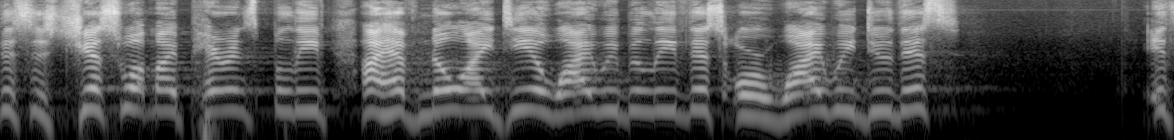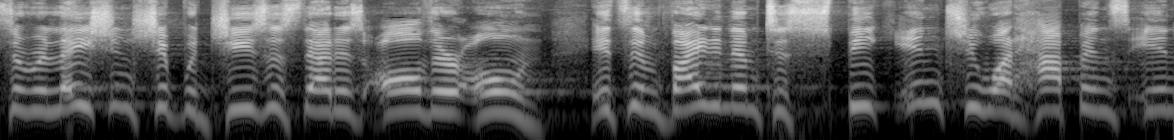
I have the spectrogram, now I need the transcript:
This is just what my parents believed. I have no idea why we believe this or why we do this. It's a relationship with Jesus that is all their own. It's inviting them to speak into what happens in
